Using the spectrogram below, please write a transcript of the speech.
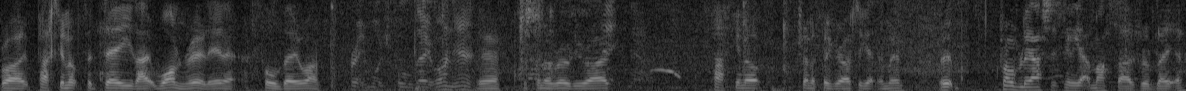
right, packing up for day like one, really, isn't it? Full day one. Pretty much full day one, yeah. Yeah, just on a roadie ride. Packing up, trying to figure out how to get them in. But probably Ash is gonna get a massage rub later.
